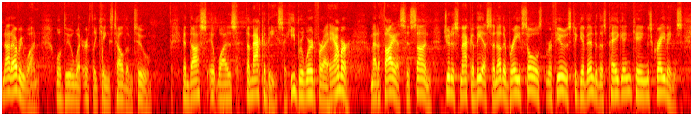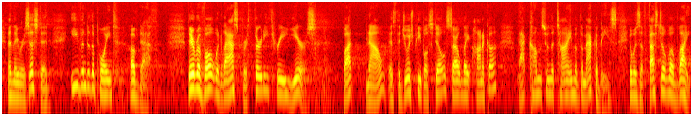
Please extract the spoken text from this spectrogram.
Not everyone will do what earthly kings tell them to. And thus it was the Maccabees, a Hebrew word for a hammer. Mattathias, his son, Judas Maccabeus, and other brave souls refused to give in to this pagan king's cravings, and they resisted even to the point of death. Their revolt would last for 33 years. But now, as the Jewish people still celebrate Hanukkah, that comes from the time of the Maccabees. It was a festival of light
